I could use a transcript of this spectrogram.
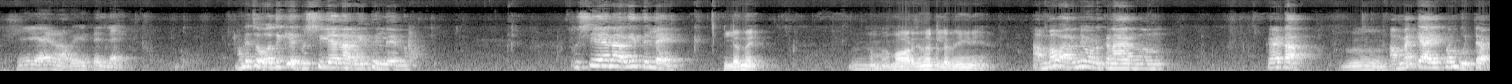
കൃഷി ചെയ്യാൻ അറിയത്തില്ലേ? അവിടെ ചോദിക്കുക കൃഷി ചെയ്യാൻ അറിയത്തില്ലേന്ന്. കൃഷി ചെയ്യാൻ അറിയത്തില്ലേ? ഇല്ലെന്നേ. അമ്മ പറഞ്ഞു തന്നിട്ടില്ല പിന്നെ ഇങ്ങനെയാ? അമ്മ പറഞ്ഞു കൊടുക്കണായിരുന്നു. കേട്ടാ? അമ്മയ്ക്കായി ഇപ്പം കുറ്റം.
